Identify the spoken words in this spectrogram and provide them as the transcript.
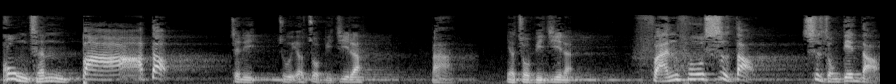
共成八道，这里注意要做笔记了，啊，要做笔记了。凡夫四道，四种颠倒；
